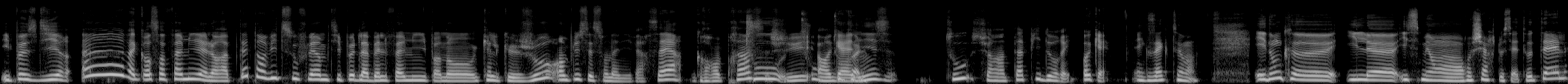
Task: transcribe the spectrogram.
Il peut se dire, ah, vacances en famille, elle aura peut-être envie de souffler un petit peu de la belle famille pendant quelques jours. En plus, c'est son anniversaire. Grand Prince, je lui organise tout sur un tapis doré. Ok. Exactement. Et donc, euh, il, euh, il, se met en recherche de cet hôtel,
